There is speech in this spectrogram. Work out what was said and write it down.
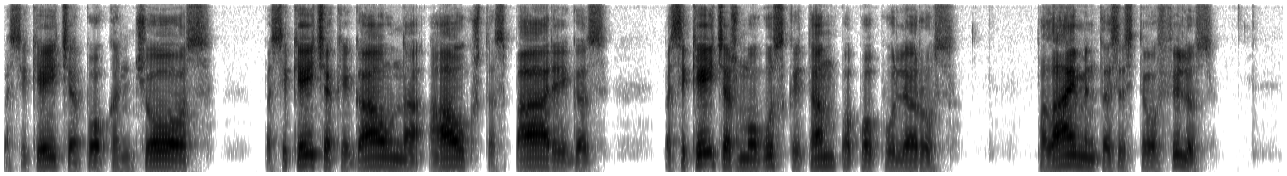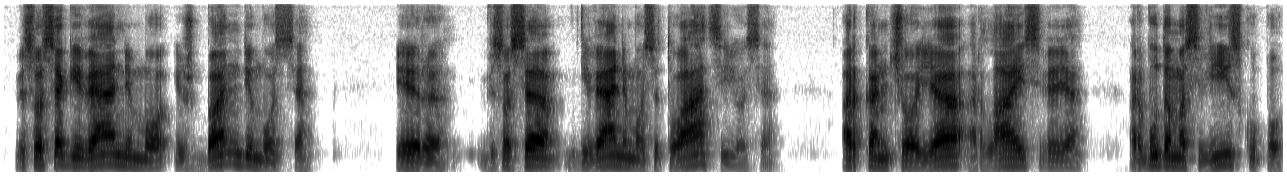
pasikeičia po kančios, pasikeičia, kai gauna aukštas pareigas, pasikeičia žmogus, kai tampa populiarus. Palaimintasis Teofilius visose gyvenimo išbandymuose ir visose gyvenimo situacijose, ar kančioje, ar laisvėje, ar būdamas vyskupu,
